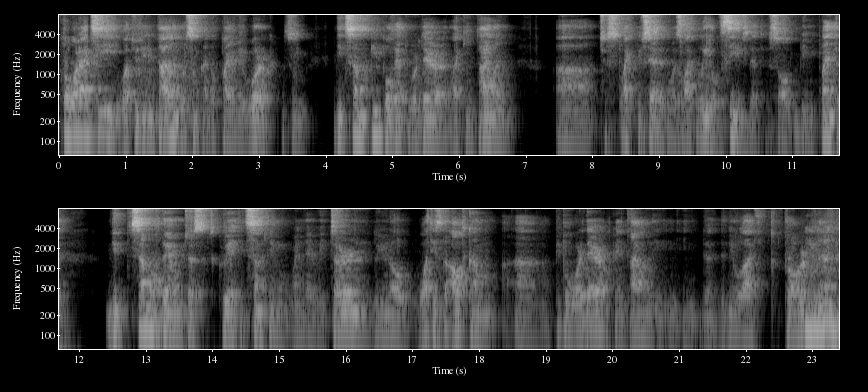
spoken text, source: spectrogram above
for what I see, what you did in Thailand was some kind of pioneer work. Some did some people that were there, like in Thailand, uh, just like you said, it was like little seeds that you saw being planted. Did some of them just created something when they return? Do you know what is the outcome? Uh, people were there, okay, in Thailand, in, in, in the, the New Life program Mhm. there.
